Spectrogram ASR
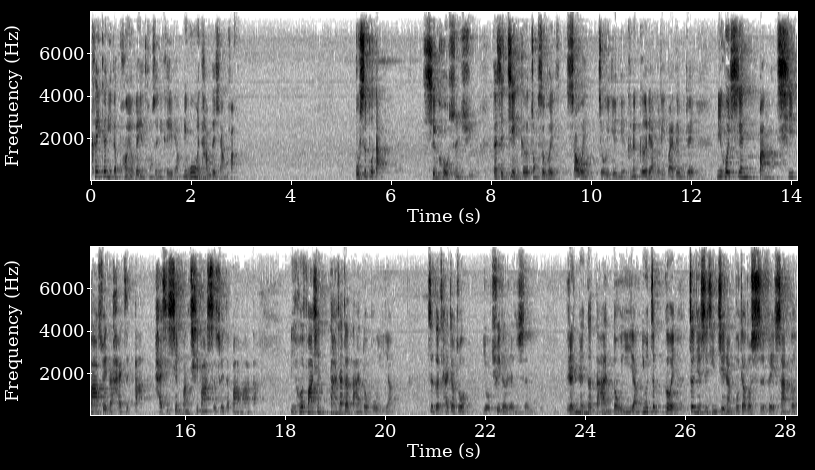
可以跟你的朋友、跟你同事，你可以聊，你问问他们的想法，不是不打，先后顺序，但是间隔总是会稍微久一点点，可能隔两个礼拜，对不对？你会先帮七八岁的孩子打，还是先帮七八十岁的爸妈打？你会发现大家的答案都不一样，这个才叫做有趣的人生。人人的答案都一样，因为这各位这件事情既然不叫做是非善恶，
